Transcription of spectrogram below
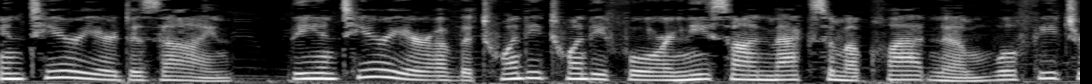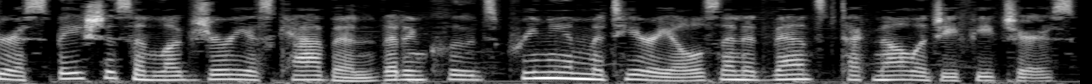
Interior design. The interior of the 2024 Nissan Maxima Platinum will feature a spacious and luxurious cabin that includes premium materials and advanced technology features.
